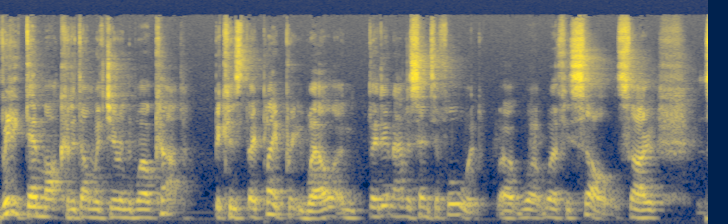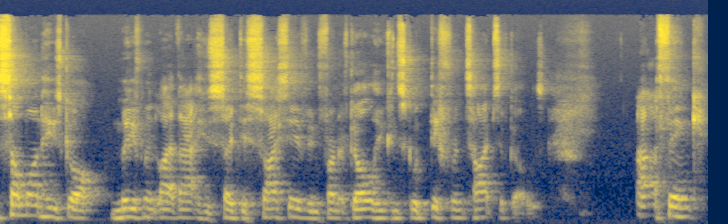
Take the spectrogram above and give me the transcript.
really Denmark could have done with during the World Cup because they played pretty well and they didn't have a centre forward uh, worth his salt. So, someone who's got movement like that, who's so decisive in front of goal, who can score different types of goals, I think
